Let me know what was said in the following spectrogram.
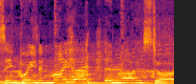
it's ingrained in my head, and I start.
